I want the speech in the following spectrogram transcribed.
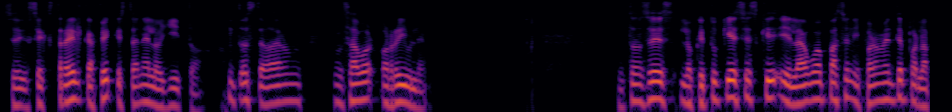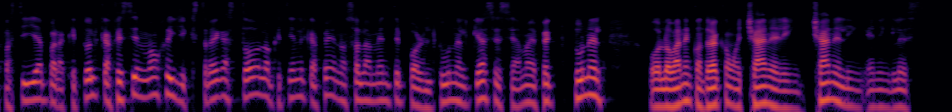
se, extrae el café que está en el hoyito. Entonces te va a dar un, un sabor horrible. Entonces, lo que tú quieres es que el agua pase uniformemente por la pastilla para que todo el café se moje y extraigas todo lo que tiene el café, no solamente por el túnel que hace, se llama efecto túnel o lo van a encontrar como channeling, channeling en inglés.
